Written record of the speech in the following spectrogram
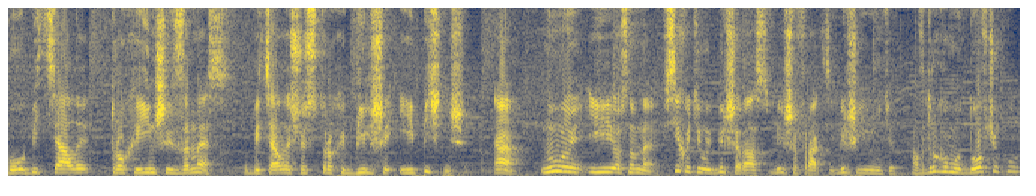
бо обіцяли трохи інший замес. Обіцяли щось трохи більше і епічніше. А, ну і основне, всі хотіли більше раз, більше фракцій, більше юнітів. А в другому довчику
